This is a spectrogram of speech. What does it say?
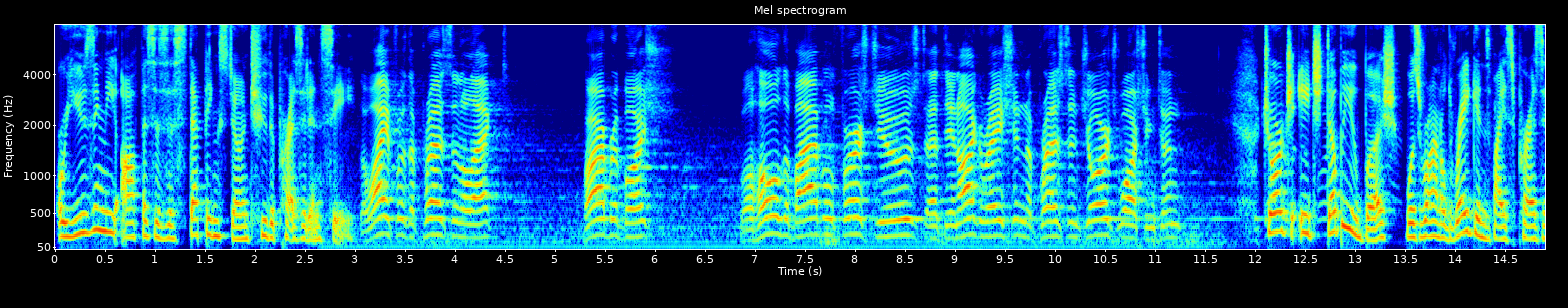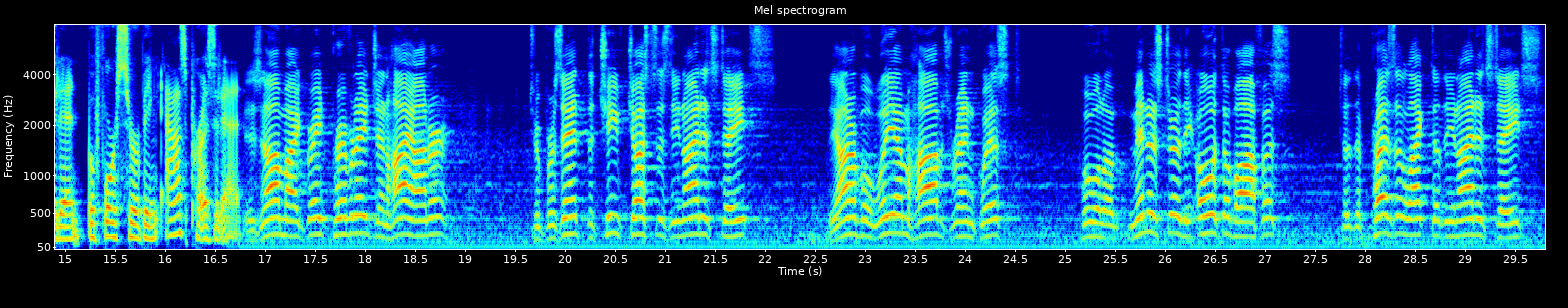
or using the office as a stepping stone to the presidency. The wife of the president elect, Barbara Bush, will hold the Bible first used at the inauguration of President George Washington. George H.W. Bush was Ronald Reagan's vice president before serving as president. It is now my great privilege and high honor to present the Chief Justice of the United States, the Honorable William Hobbs Rehnquist, who will administer the oath of office to the President elect of the United States,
